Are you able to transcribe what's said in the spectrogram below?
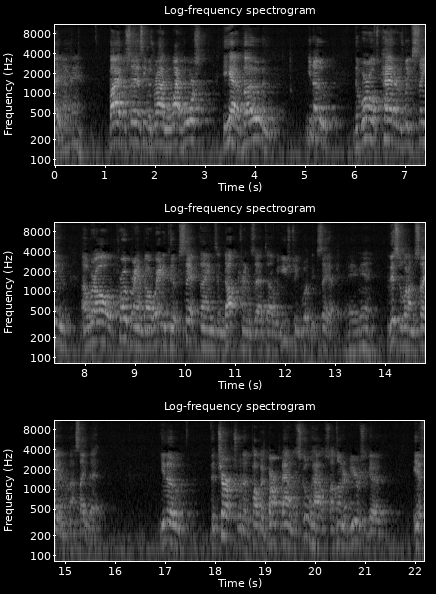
Amen. Amen. Bible says he was riding a white horse. He had a bow, and you know the world's patterns we've seen. Uh, we're all programmed already to accept things and doctrines that uh, we used to wouldn't accept. Amen. This is what I'm saying when I say that. You know, the church would have probably burnt down the schoolhouse a hundred years ago if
